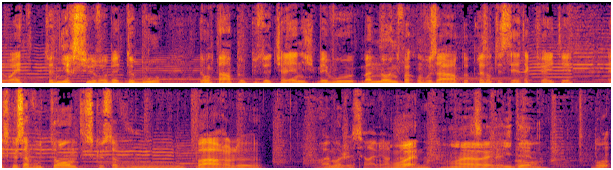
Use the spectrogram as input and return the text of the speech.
veux, ouais, tenir sur euh, ben, debout. Donc, t'as un peu plus de challenge. Mais vous, maintenant, une fois qu'on vous a un peu présenté cette actualité, est-ce que ça vous tente? Est-ce que ça vous parle? Ouais, moi j'essaierais bien quand Ouais, même. ouais, Ça ouais, idem. marrant. Bon,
